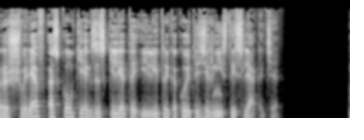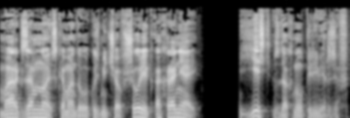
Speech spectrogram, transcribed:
расшвыряв осколки экзоскелета и литры какой-то зернистой слякоти. "Марк, за мной", скомандовал Кузьмичев. "Шурик, охраняй". "Есть", вздохнул Переверзев.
